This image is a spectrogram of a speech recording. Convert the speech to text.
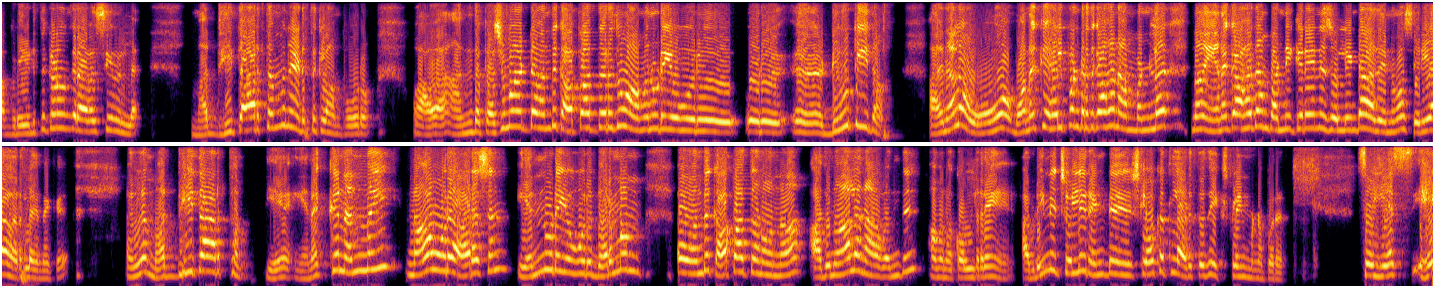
அப்படி எடுத்துக்கணுங்கிற அவசியம் இல்ல. மத்திதார்த்தம்னு எடுத்துக்கலாம் போறோம். அந்த பசுமாட்டை வந்து காப்பாத்துறதும் அவனுடைய ஒரு ஒரு டியூட்டி தான். அதனால உனக்கு ஹெல்ப் பண்றதுக்காக நான் பண்ணல நான் எனக்காக தான் பண்ணிக்கிறேன்னு சொல்லிட்டா அது என்னமோ சரியா வரல எனக்கு. அதனால மத்திதார்த்தம் எனக்கு நன்மை நான் ஒரு அரசன் என்னுடைய ஒரு தர்மம் வந்து காப்பாத்தணும்னா அதனால நான் வந்து அவனை கொல்றேன் அப்படின்னு சொல்லி ரெண்டு ஸ்லோகத்துல அடுத்தது எக்ஸ்பிளைன் பண்ண போறேன் சோ எஸ் ஹே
